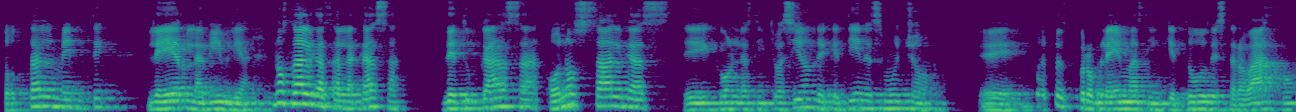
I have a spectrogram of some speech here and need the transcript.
totalmente leer la Biblia. No salgas a la casa de tu casa o no salgas eh, con la situación de que tienes mucho eh, pues, pues, problemas, inquietudes, trabajo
